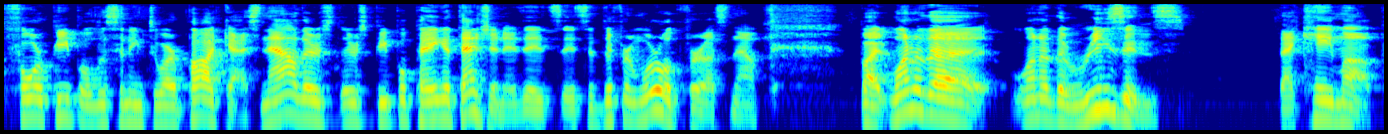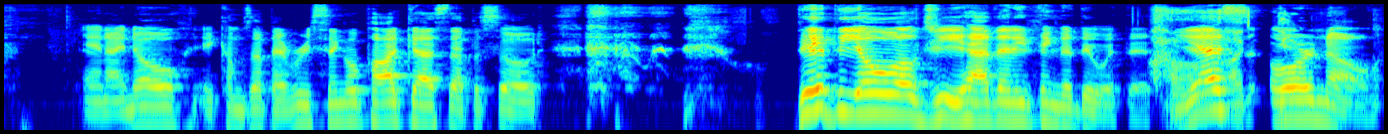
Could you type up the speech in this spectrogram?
four people listening to our podcast. Now there's there's people paying attention. It, it's it's a different world for us now. But one of the one of the reasons that came up, and I know it comes up every single podcast episode. Did the OLG have anything to do with this? Oh, yes I- or no?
